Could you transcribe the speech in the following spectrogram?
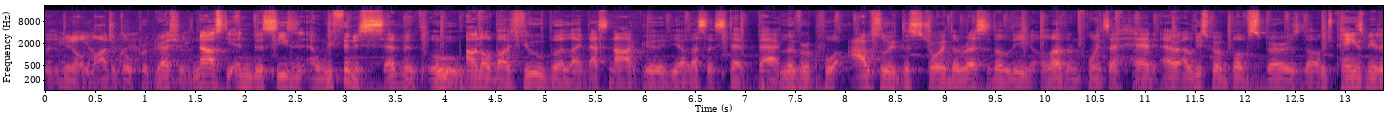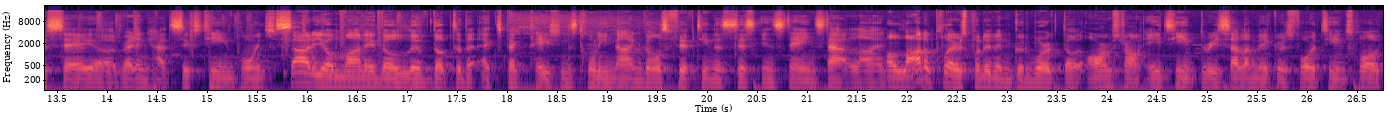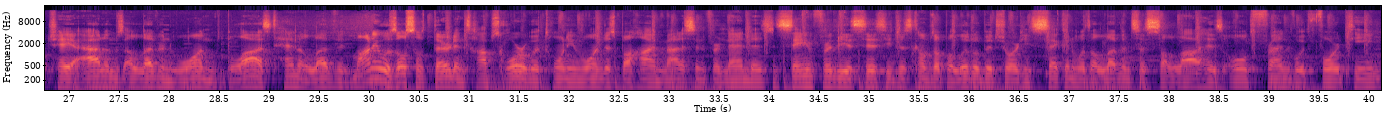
you know, logical progression. Now it's the end of the season, and we finished 7th. Ooh, I don't know about you, but, like, that's not good, yo. That's a step back. Liverpool absolutely destroyed the rest of the league, 11 points ahead. At least we're above Spurs, though, which pains me to say. Uh, Reading had 16 points. Sadio Mane though lived up to the expectations, 29 goals, 15 assists, insane stat line. A lot of players put it in good work though. Armstrong 18-3, Saelemaekers 14-12, Che Adams 11-1, Blas 10-11. Mane was also third in top scorer with 21 just behind Madison Fernandez. And same for the assists, he just comes up a little bit short. He's second with 11 to Salah, his old friend with 14.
